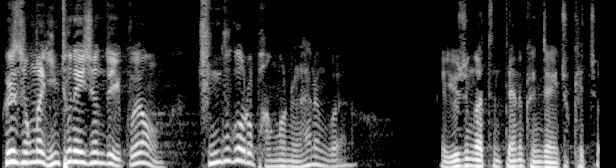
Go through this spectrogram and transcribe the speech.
그래서 정말 인토네이션도 있고요. 중국어로 방언을 하는 거예요. 요즘 같은 때는 굉장히 좋겠죠.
